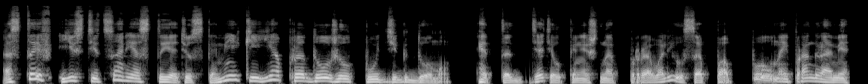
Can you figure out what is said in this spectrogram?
Оставив юстицария стоять у скамейки, я продолжил путь к дому. Этот дятел, конечно, провалился по полной программе,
